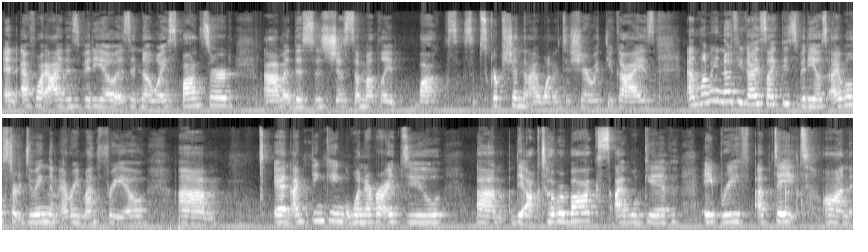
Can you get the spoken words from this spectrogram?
And FYI, this video is in no way sponsored. Um, this is just a monthly box subscription that I wanted to share with you guys. And let me know if you guys like these videos. I will start doing them every month for you. Um, and I'm thinking whenever I do um, the October box, I will give a brief update on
